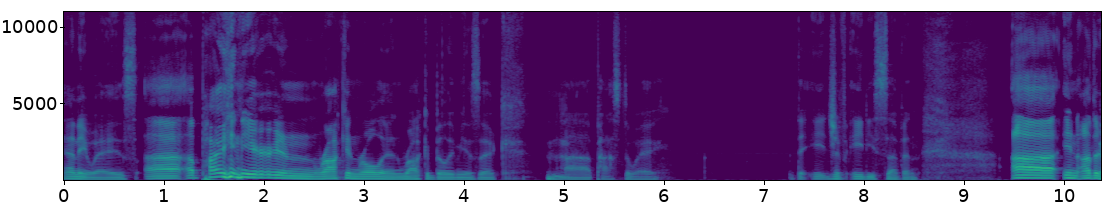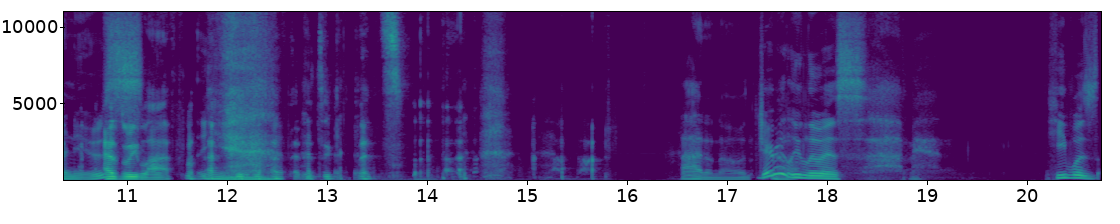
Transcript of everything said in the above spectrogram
Anyways, uh, a pioneer in rock and roll and rockabilly music mm. uh, passed away at the age of 87. Uh, in other news, as we laugh, yeah. we laugh. I don't know. Jerry no. Lee Lewis he was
